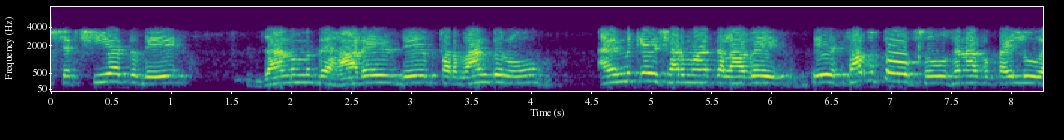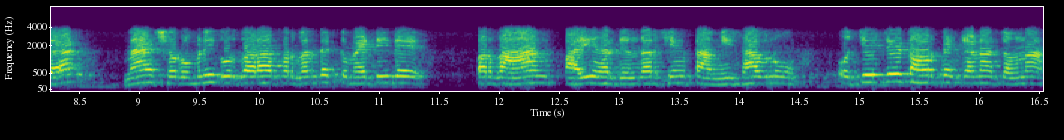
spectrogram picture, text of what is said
ਸ਼ਖਸੀਅਤ ਦੇ ਜਨਮ ਦਿਹਾੜੇ ਦੇ ਪ੍ਰਬੰਧ ਨੂੰ ਐਨ ਕੇ ਸ਼ਰਮਾ ਚਲਾਵੇ ਇਹ ਸਭ ਤੋਂ ਅਫਸੋਸਨਾਕ ਪਹਿਲੂ ਹੈ। ਮੈਂ ਸ਼੍ਰੋਮਣੀ ਗੁਰਦੁਆਰਾ ਪ੍ਰਬੰਧਕ ਕਮੇਟੀ ਦੇ ਪ੍ਰਧਾਨ ਭਾਈ ਹਰਜਿੰਦਰ ਸਿੰਘ ਧਾਮੀ ਸਾਹਿਬ ਨੂੰ ਉਚੇਚੇ ਤੌਰ ਤੇ ਕਹਿਣਾ ਚਾਹੁੰਦਾ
